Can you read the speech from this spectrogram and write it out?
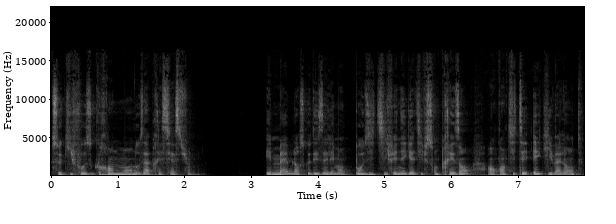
ce qui fausse grandement nos appréciations. Et même lorsque des éléments positifs et négatifs sont présents en quantité équivalente,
